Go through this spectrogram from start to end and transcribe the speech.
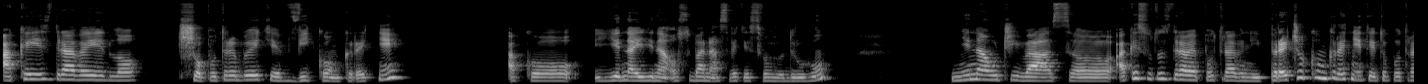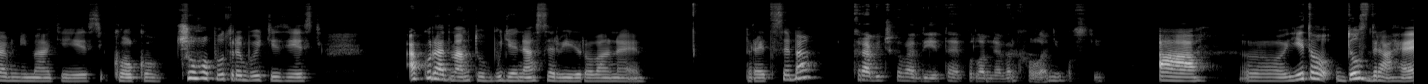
aké je zdravé jedlo, čo potrebujete vy konkrétne, ako jedna jediná osoba na svete svojho druhu nenaučí vás, e, aké sú to zdravé potraviny, prečo konkrétne tieto potraviny máte jesť, koľko, čoho potrebujete zjesť. Akurát vám to bude naservírované pred seba. Krabičková dieta je podľa mňa vrchol lenivosti. A e, je to dosť drahé.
